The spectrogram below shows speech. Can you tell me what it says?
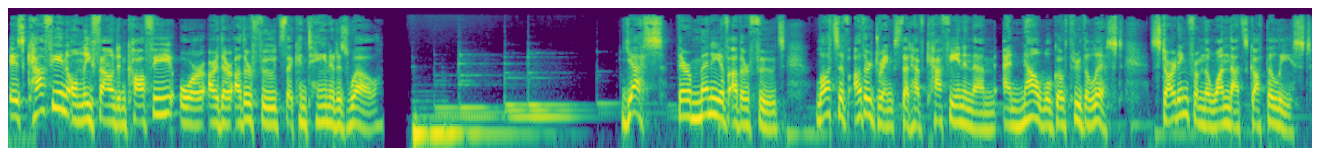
Is caffeine only found in coffee, or are there other foods that contain it as well? Yes, there are many of other foods, lots of other drinks that have caffeine in them, and now we'll go through the list, starting from the one that's got the least.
